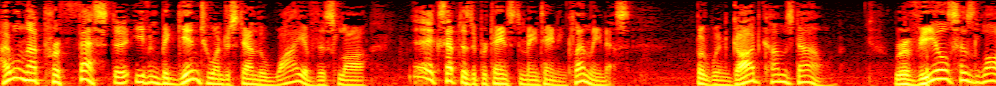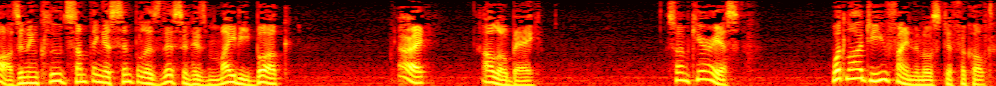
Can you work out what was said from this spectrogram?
I will not profess to even begin to understand the why of this law, except as it pertains to maintaining cleanliness. But when God comes down, reveals his laws, and includes something as simple as this in his mighty book, all right, I'll obey. So I'm curious, what law do you find the most difficult?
